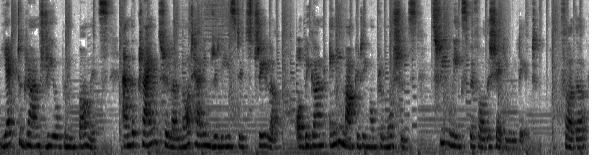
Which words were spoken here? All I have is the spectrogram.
yet to grant reopening permits, and the crime thriller not having released its trailer or begun any marketing or promotions three weeks before the scheduled date. Further,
